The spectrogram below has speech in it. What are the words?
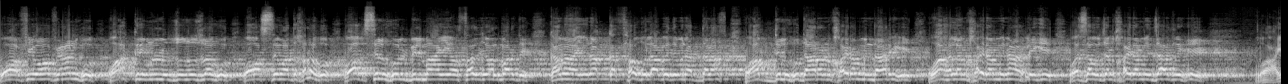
واعف واعف عنه واكرم نزله ووسع مدخله واغسله بالماء والثلج والبرد كما ينقى الثوب الابيض من الدنس وابدله دارا خيرا من داره واهلا خيرا من اهله وزوجا خيرا من زوجه وأعيذه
